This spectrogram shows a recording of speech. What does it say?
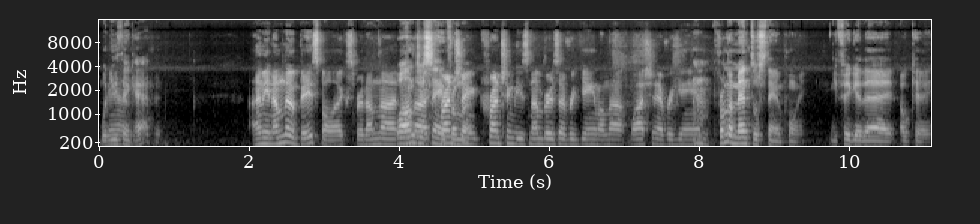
What do you think happened? I mean, I'm no baseball expert. I'm not. Well, I'm not just saying crunching crunching these numbers every game. I'm not watching every game. From a mental standpoint, you figure that okay,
